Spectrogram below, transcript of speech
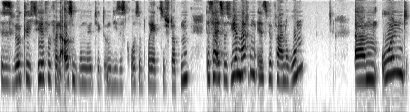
dass es wirklich Hilfe von außen benötigt, um dieses große Projekt zu stoppen. Das heißt, was wir machen, ist, wir fahren rum ähm, und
